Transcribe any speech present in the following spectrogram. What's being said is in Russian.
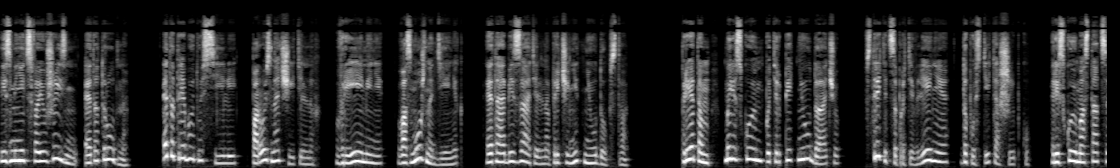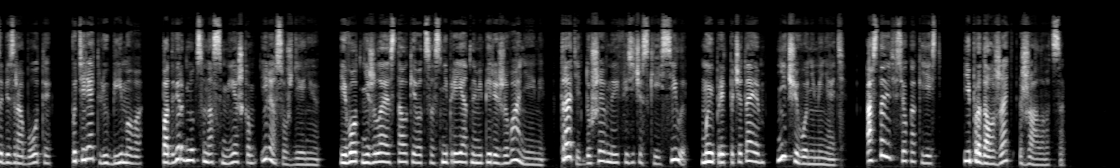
Изменить свою жизнь — это трудно. Это требует усилий, порой значительных, времени, возможно, денег. Это обязательно причинит неудобства. При этом мы рискуем потерпеть неудачу, встретить сопротивление, допустить ошибку. Рискуем остаться без работы, потерять любимого, подвергнуться насмешкам или осуждению. И вот, не желая сталкиваться с неприятными переживаниями, тратить душевные и физические силы, мы предпочитаем ничего не менять, оставить все как есть и продолжать жаловаться.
